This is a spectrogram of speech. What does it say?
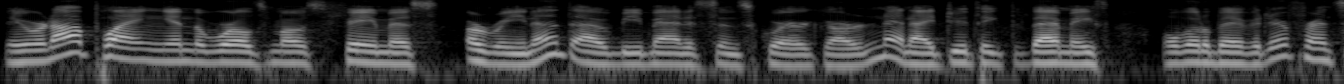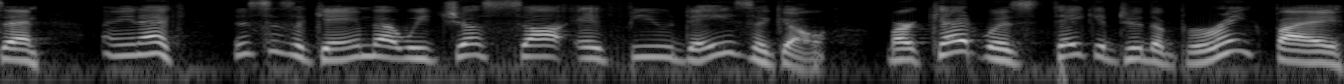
They were not playing in the world's most famous arena. That would be Madison Square Garden. And I do think that that makes a little bit of a difference. And I mean, heck, this is a game that we just saw a few days ago. Marquette was taken to the brink by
